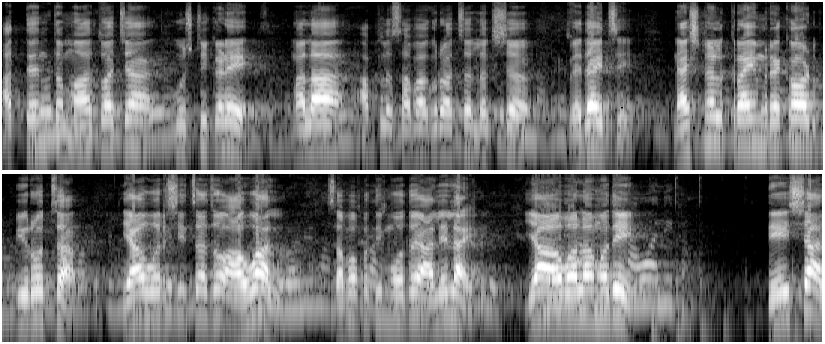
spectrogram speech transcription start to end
अत्यंत महत्त्वाच्या गोष्टीकडे मला आपलं सभागृहाचं लक्ष वेधायचंय. नॅशनल क्राईम रेकॉर्ड ब्युरोचा या वर्षीचा जो अहवाल सभापती महोदय आलेला आहे या अहवालामध्ये देशात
